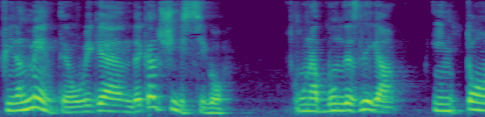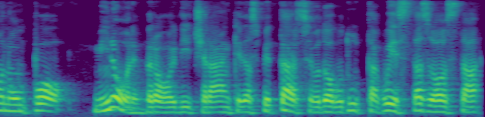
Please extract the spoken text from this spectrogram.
finalmente un weekend calcistico, una Bundesliga in tono un po' minore, però c'era anche da aspettarselo dopo tutta questa sosta,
